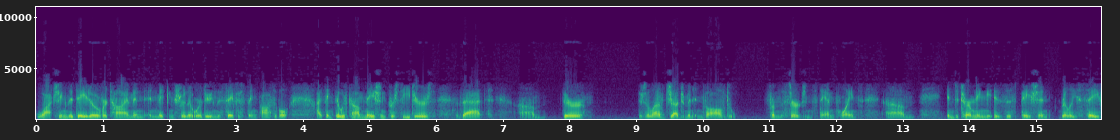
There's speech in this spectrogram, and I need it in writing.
watching the data over time and, and making sure that we're doing the safest thing possible. I think that with combination procedures, that um, there there's a lot of judgment involved from the surgeon standpoint, um, in determining is this patient really safe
